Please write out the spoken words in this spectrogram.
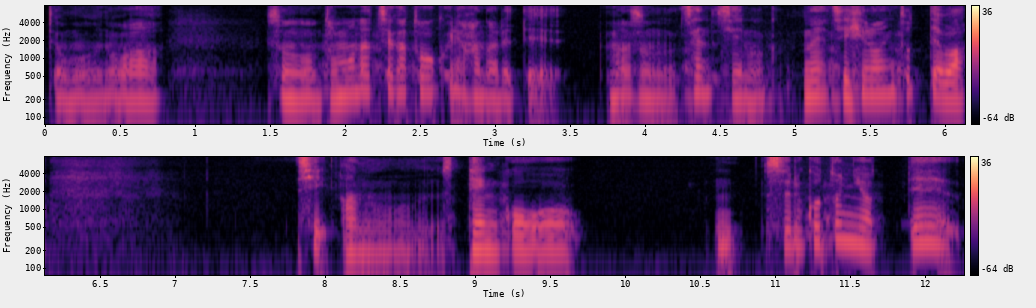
て思うのはその友達が遠くに離れてまあその千と千尋のね千尋にとってはしあの転校をすることによって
